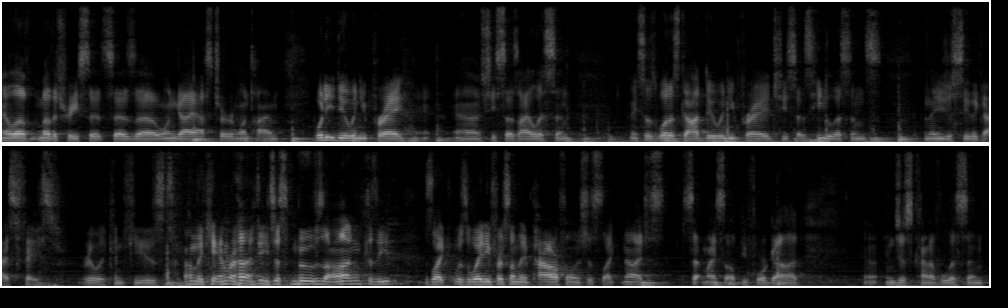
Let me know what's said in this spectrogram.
I love Mother Teresa. It says uh, one guy asked her one time, "What do you do when you pray?" Uh, she says, "I listen." And he says, "What does God do when you pray?" And she says, "He listens." And then you just see the guy's face, really confused on the camera, and he just moves on because he was like was waiting for something powerful, and it's just like, no, I just set myself before God uh, and just kind of listen.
